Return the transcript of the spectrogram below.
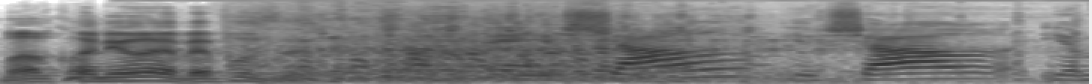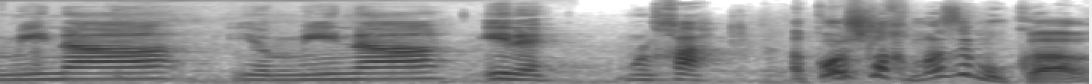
מרקו אני אוהב, איפה זה? אה, ישר, ישר, ימינה, ימינה. הנה, מולך. הקול שלך, מה זה מוכר?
